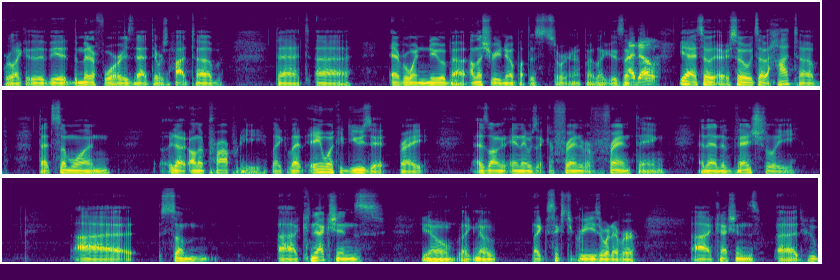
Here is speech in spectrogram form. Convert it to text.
or like the, the the metaphor is that there was a hot tub that uh, everyone knew about. I'm not sure you know about this story or not, but like it's like I don't. Yeah, so so it's a hot tub that someone you know, on the property like let anyone could use it, right? As long and there was like a friend of a friend thing, and then eventually some uh, connections, you know, like you know, like six degrees or whatever, uh, connections uh, who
